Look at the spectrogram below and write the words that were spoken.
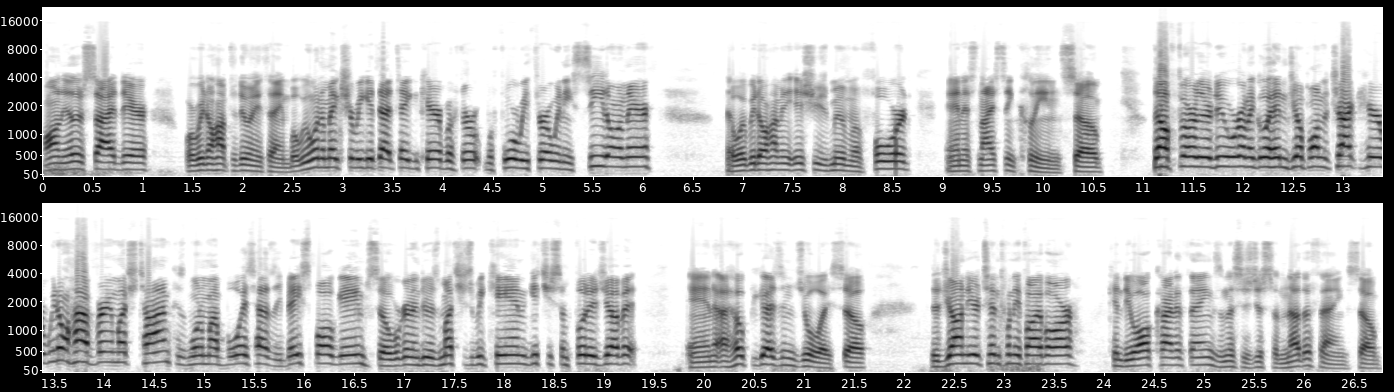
on the other side there where we don't have to do anything. But we want to make sure we get that taken care of before we throw any seed on there. That way we don't have any issues moving forward and it's nice and clean. So without further ado, we're going to go ahead and jump on the tractor here. We don't have very much time because one of my boys has a baseball game. So we're going to do as much as we can, get you some footage of it. And I hope you guys enjoy. So the John Deere 1025R can do all kind of things. And this is just another thing. So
